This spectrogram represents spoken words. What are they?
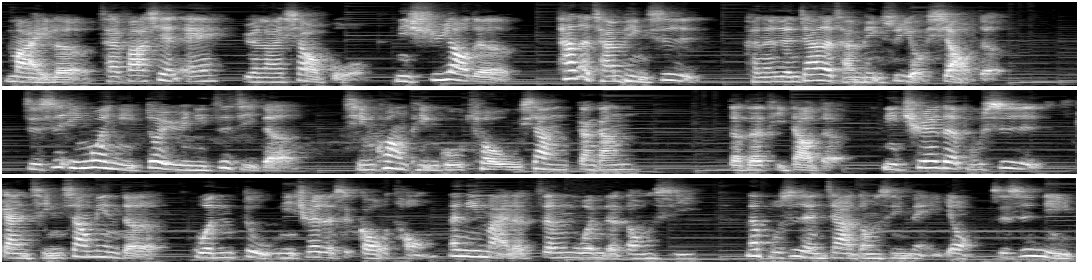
买了才发现，哎，原来效果你需要的，他的产品是可能人家的产品是有效的，只是因为你对于你自己的情况评估错误，像刚刚德德提到的。你缺的不是感情上面的温度，你缺的是沟通。那你买了增温的东西，那不是人家的东西没用，只是你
